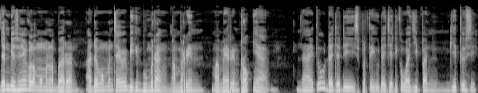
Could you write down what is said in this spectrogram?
Dan biasanya kalau momen lebaran ada momen cewek bikin bumerang mamerin mamerin roknya Nah itu udah jadi seperti udah jadi kewajiban gitu sih.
